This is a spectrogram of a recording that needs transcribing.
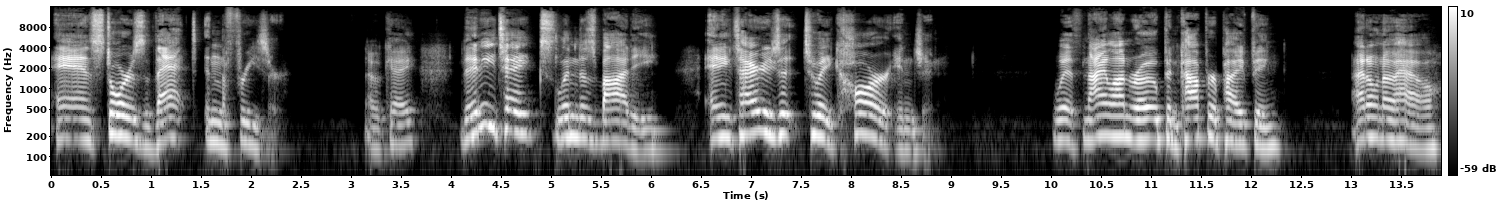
and stores that in the freezer. Okay? Then he takes Linda's body and he ties it to a car engine with nylon rope and copper piping. I don't know how.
